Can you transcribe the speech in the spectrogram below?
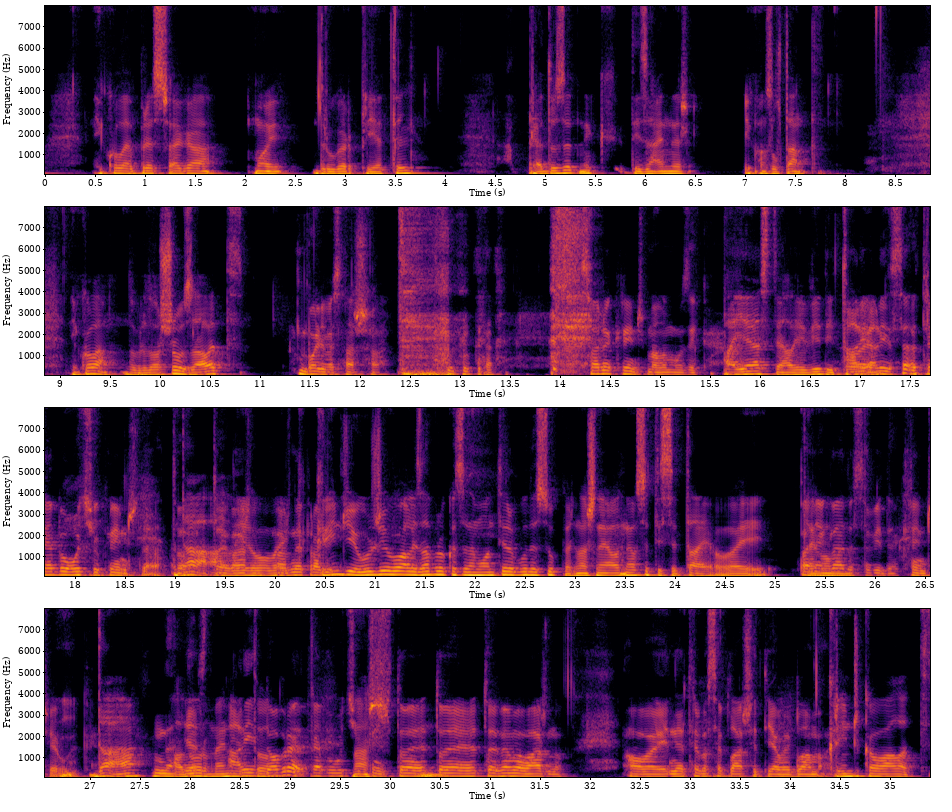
Nikola je pre svega moj drugar, prijatelj, preduzetnik, dizajner i konsultant. Nikola, dobrodošao u Zalet. Bolje vas našao. Stvarno je cringe mala muzika. Pa jeste, ali vidi, to ali, je... Ali treba ući u cringe, da. To, da, to je ali važno, ovaj, cringe je uživo, ali zapravo kad se ne montira bude super. Znaš, ne, ne oseti se taj ovaj, Pa ne, gledao sam video, cringe je uvijek. Da, da ali dobro, meni ali je to... Ali dobro je, treba ući naš, cringe, to je, to, je, to je veoma važno. Ovaj, ne treba se plašiti ovaj blama. Cringe kao alat.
